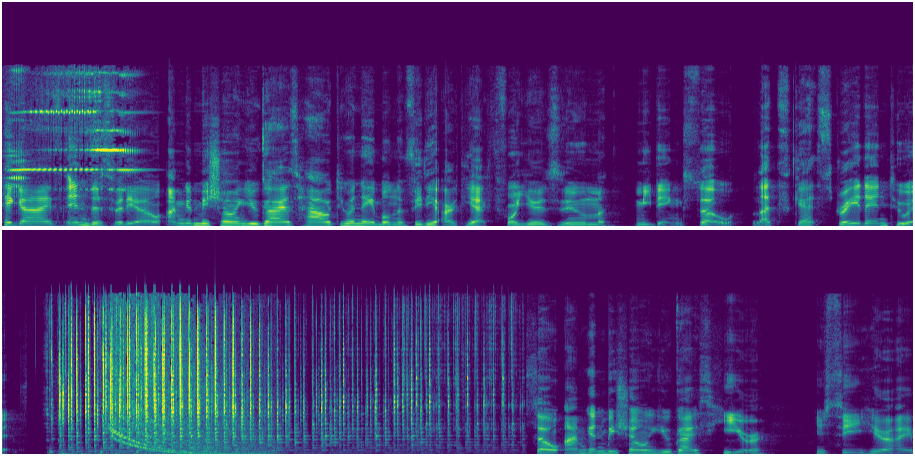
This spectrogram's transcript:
Hey guys, in this video, I'm going to be showing you guys how to enable NVIDIA RTX for your Zoom meetings. So, let's get straight into it. So, I'm going to be showing you guys here. You see here I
